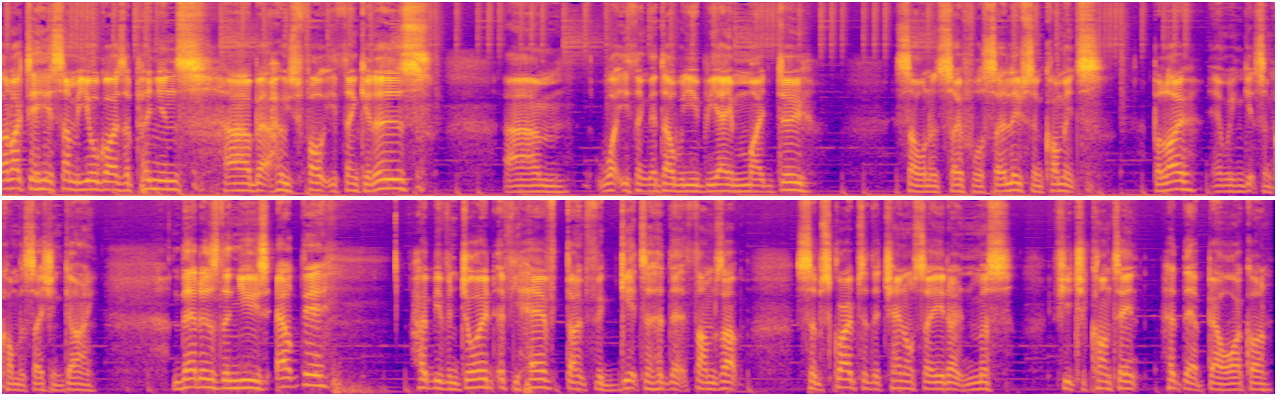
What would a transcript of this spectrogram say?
I'd like to hear some of your guys' opinions uh, about whose fault you think it is. Um, what you think the WBA might do, so on and so forth. So leave some comments below and we can get some conversation going. That is the news out there. Hope you've enjoyed. If you have, don't forget to hit that thumbs up. Subscribe to the channel so you don't miss future content. Hit that bell icon.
